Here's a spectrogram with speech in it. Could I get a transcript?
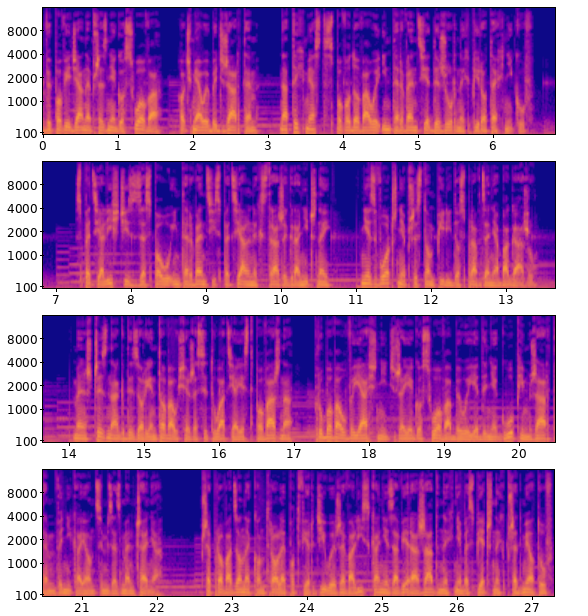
Wypowiedziane przez niego słowa, choć miały być żartem, natychmiast spowodowały interwencję dyżurnych pirotechników. Specjaliści z zespołu interwencji specjalnych Straży Granicznej niezwłocznie przystąpili do sprawdzenia bagażu. Mężczyzna, gdy zorientował się, że sytuacja jest poważna, próbował wyjaśnić, że jego słowa były jedynie głupim żartem wynikającym ze zmęczenia. Przeprowadzone kontrole potwierdziły, że walizka nie zawiera żadnych niebezpiecznych przedmiotów,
